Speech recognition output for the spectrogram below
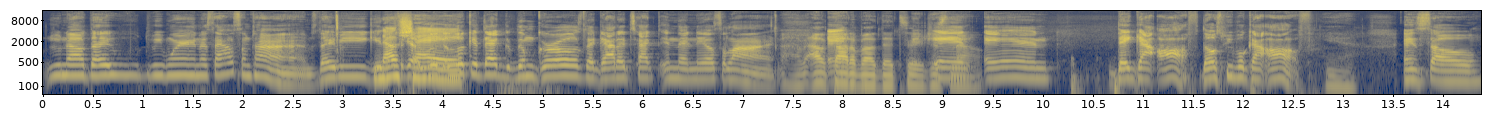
You know they be wearing us out sometimes. They be getting No us shade. Look, look at that them girls that got attacked in that nail salon. I, I thought about that too just and now. and they got off. Those people got off. yeah. And so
